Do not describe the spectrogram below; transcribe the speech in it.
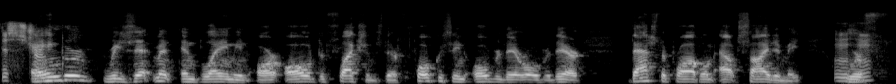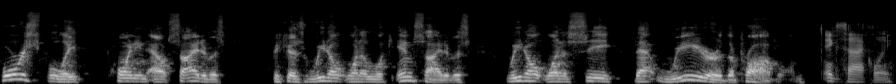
This is true. Anger, resentment, and blaming are all deflections. They're focusing over there, over there. That's the problem outside of me. We're Mhm. forcefully pointing outside of us because we don't want to look inside of us. We don't want to see that we're the problem. Exactly.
